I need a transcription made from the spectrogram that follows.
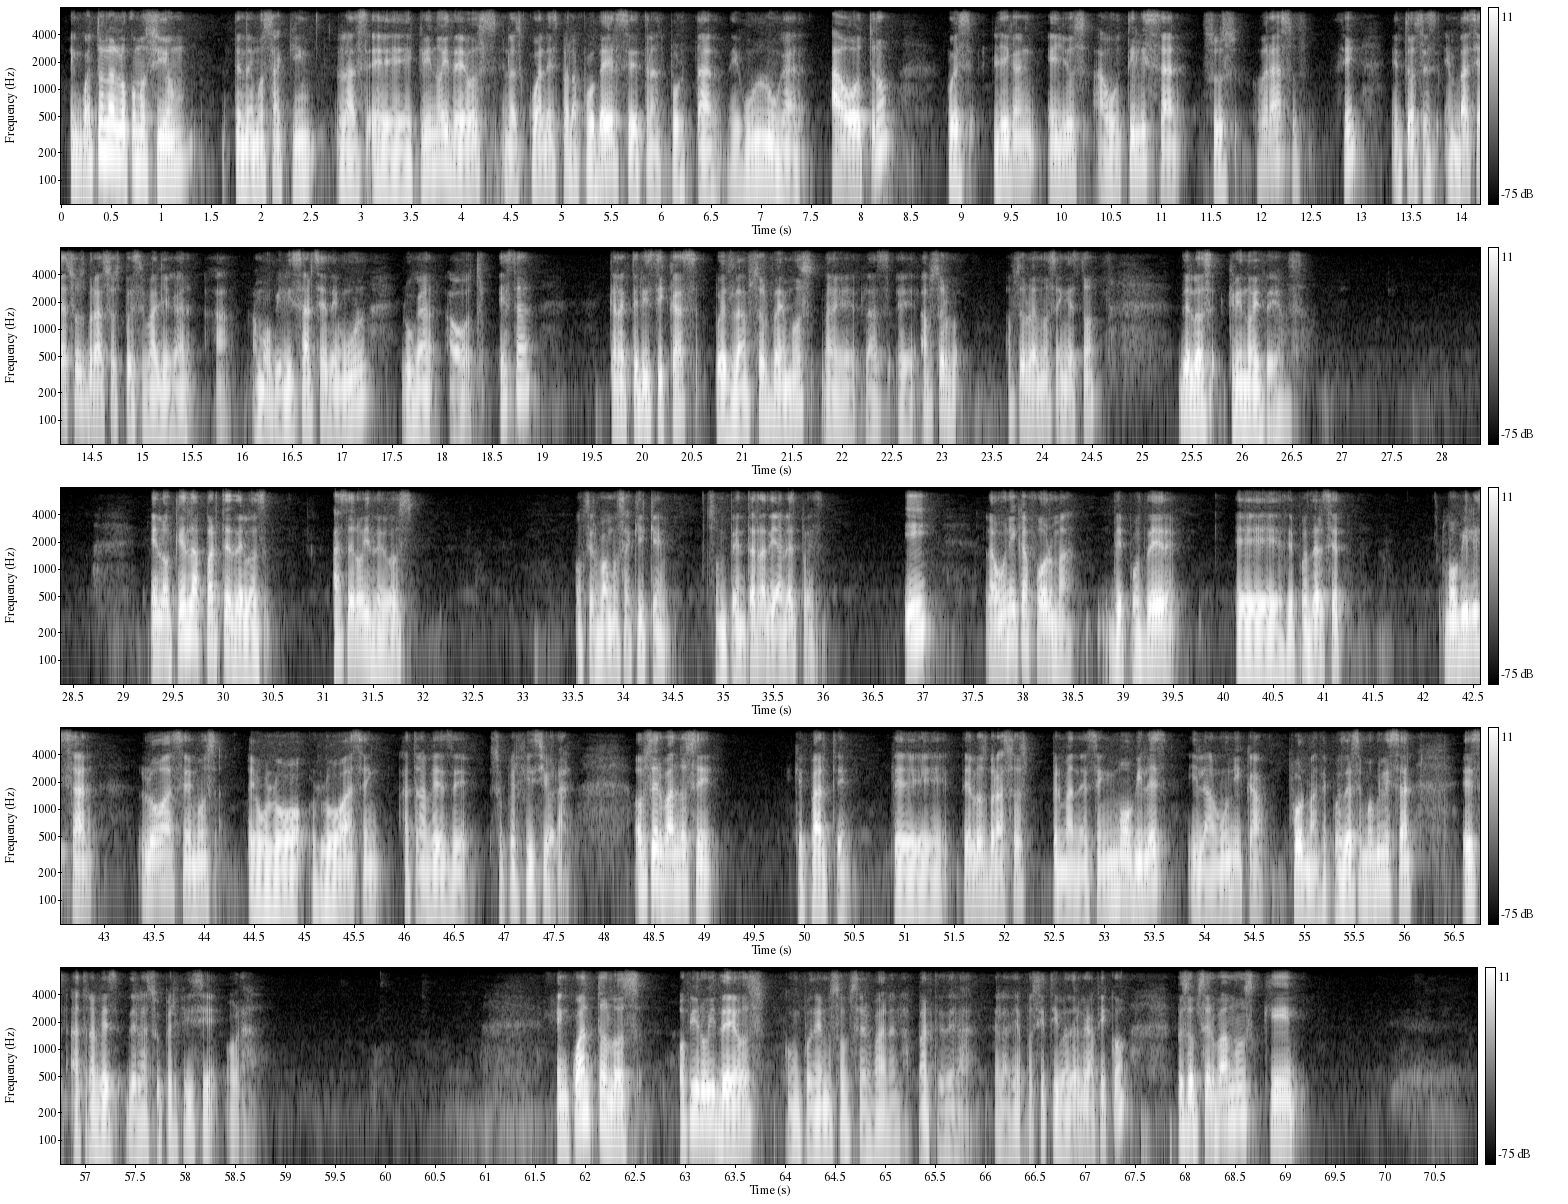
En cuanto a la locomoción, tenemos aquí las eh, crinoideos, en las cuales para poderse transportar de un lugar a otro, pues llegan ellos a utilizar sus brazos, ¿sí? Entonces, en base a sus brazos, pues se va a llegar a, movilizarse de un lugar a otro. Estas características, pues las absorbemos, eh, las eh, absorbemos en esto de los crinoideos. En lo que es la parte de los asteroideos, observamos aquí que son pentarradiales, pues, y la única forma de poder eh, de poderse movilizar lo hacemos o lo, hacen a través de superficie oral, observándose que parte de los brazos permanecen móviles y la única forma de poderse movilizar es a través de la superficie oral. En cuanto a los oviroideos, como podríamos observar en la parte de la, de la diapositiva del gráfico, pues observamos que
